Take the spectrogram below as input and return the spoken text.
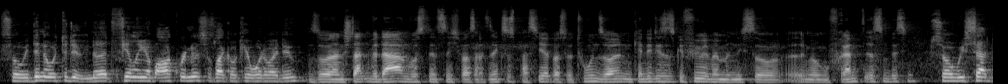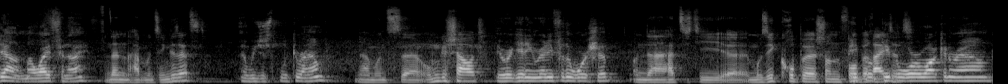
So we didn't know what to do. You know that feeling of awkwardness? It's like, okay, what do I do? So, dann standen wir da und wussten jetzt nicht, was als nächstes passiert, was wir tun sollen. Kennt ihr dieses Gefühl, wenn man nicht so äh, irgendwo fremd ist ein bisschen? So we sat down, my wife and I, Und dann haben wir uns hingesetzt and we just looked around. Und haben uns äh, umgeschaut. They were getting ready for the worship. Und da hat sich die äh, Musikgruppe schon People, vorbereitet. people were walking around.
